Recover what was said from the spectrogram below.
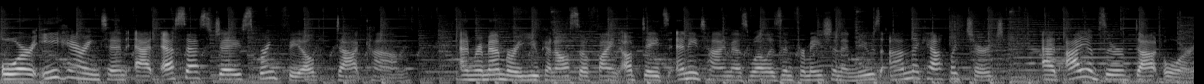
or eharrington at ssjspringfield.com. And remember, you can also find updates anytime as well as information and news on the Catholic Church at iobserve.org.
